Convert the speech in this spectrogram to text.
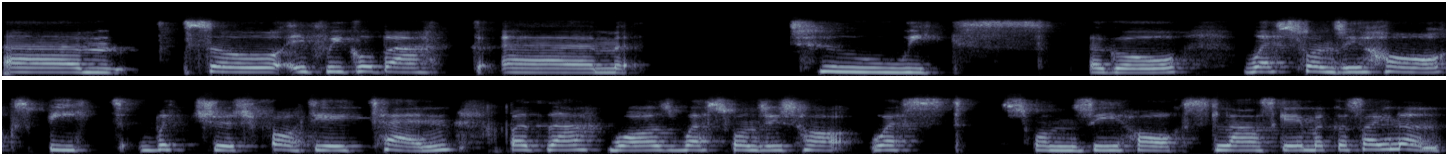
Um, so if we go back um, two weeks ago, West Swansea Hawks beat Witchers 48-10, but that was West Swansea's Haw- West Swansea Hawks' last game at Gorseinon.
